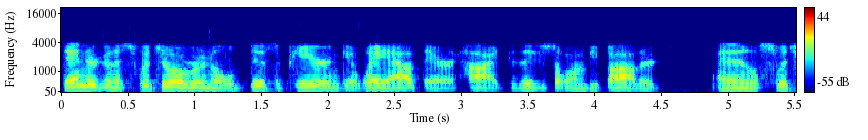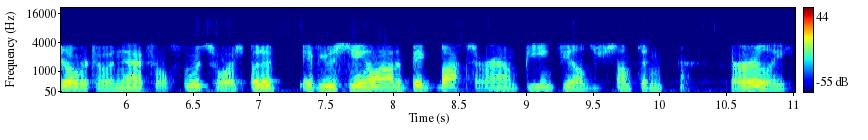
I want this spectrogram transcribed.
then they're going to switch over and they'll disappear and get way out there and hide because they just don't want to be bothered. And then it'll switch over to a natural food source. But if if you're seeing a lot of big bucks around bean fields or something early,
